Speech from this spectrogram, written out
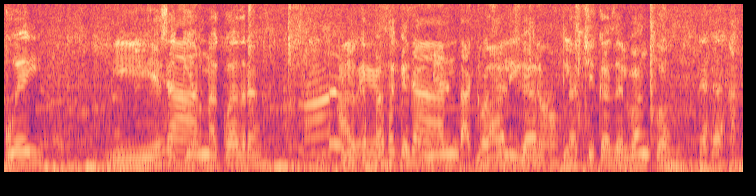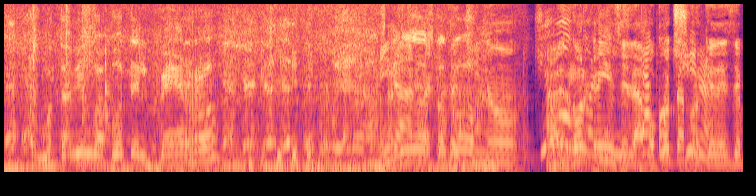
güey. Y es Mira. aquí a una cuadra. Y lo que pasa que mira, también Tacos va a ligar Chino. las chicas del banco. Como está bien guapote el perro. Mira, Saludos, tacos Coco. chino. ¿Qué A onda mejor cállense la bocota chino? porque desde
